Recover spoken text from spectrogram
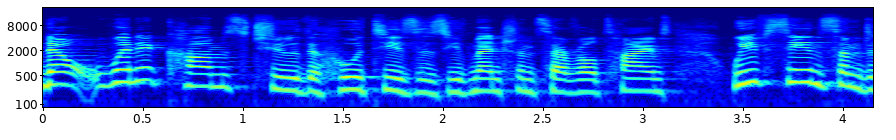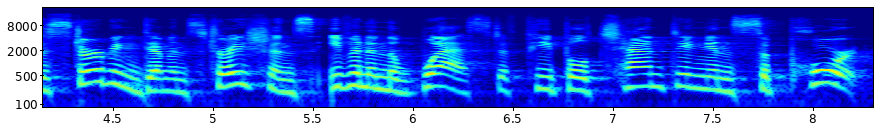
Now, when it comes to the Houthis, as you've mentioned several times, we've seen some disturbing demonstrations, even in the West, of people chanting in support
